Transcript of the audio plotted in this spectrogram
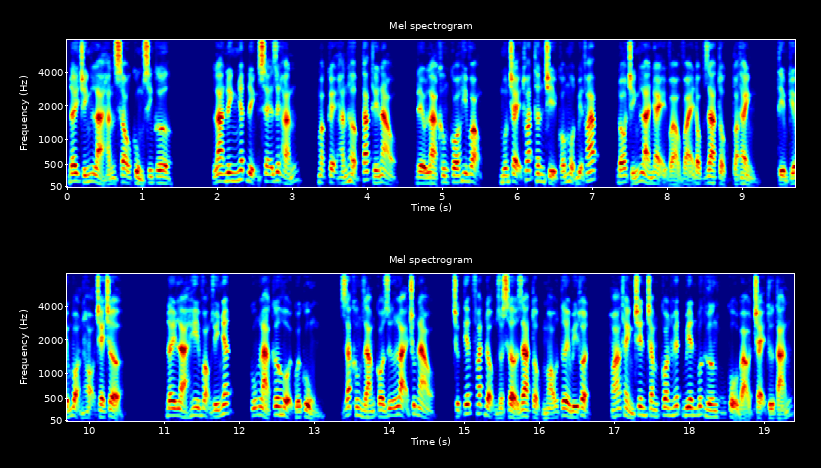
Đây chính là hắn sau cùng sinh cơ. La ninh nhất định sẽ giết hắn, mặc kệ hắn hợp tác thế nào, đều là không có hy vọng, muốn chạy thoát thân chỉ có một biện pháp, đó chính là nhảy vào vải độc gia tộc tòa thành tìm kiếm bọn họ che chở. Đây là hy vọng duy nhất, cũng là cơ hội cuối cùng, giác không dám có giữ lại chút nào, trực tiếp phát động rồi sở gia tộc máu tươi bí thuật, hóa thành trên trăm con huyết biên bức hướng cổ bảo chạy tứ tán.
